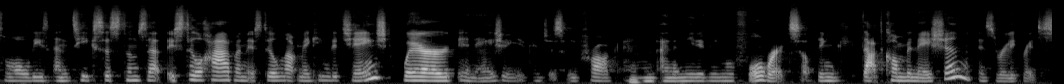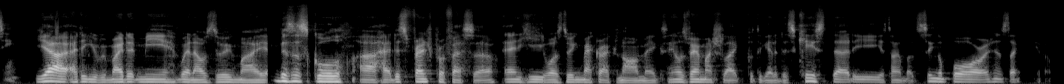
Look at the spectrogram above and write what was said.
from all these antique systems that they still have and they're still not making the change. Where in Asia, you can just leapfrog and, mm-hmm. and immediately move forward. So I think that combination is really great to see. Yeah, I think it reminded me when I was doing my business school. Uh, I had this French professor, and he was doing macroeconomics, and he was very much like put together this case study. He's talking about Singapore, and he's like, you know,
